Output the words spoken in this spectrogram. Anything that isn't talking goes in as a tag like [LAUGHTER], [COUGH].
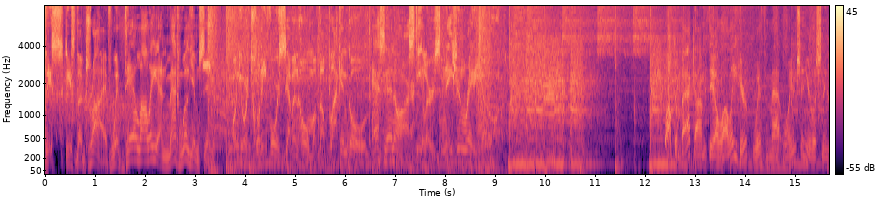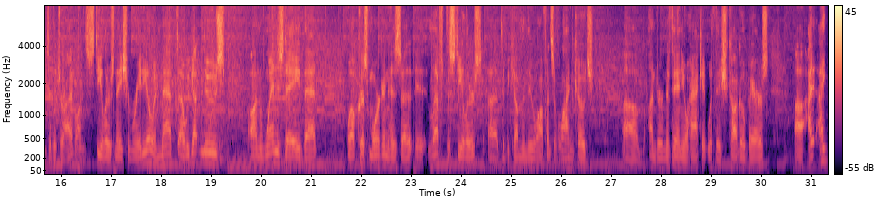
This is The Drive with Dale Lolley and Matt Williamson on your 24 7 home of the black and gold. SNR, Steelers Nation Radio. Welcome back. I'm Dale Lolley here with Matt Williamson. You're listening to The Drive on Steelers Nation Radio. And Matt, uh, we got news on Wednesday that, well, Chris Morgan has uh, left the Steelers uh, to become the new offensive line coach um, under Nathaniel Hackett with the Chicago Bears. Uh, I, I,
